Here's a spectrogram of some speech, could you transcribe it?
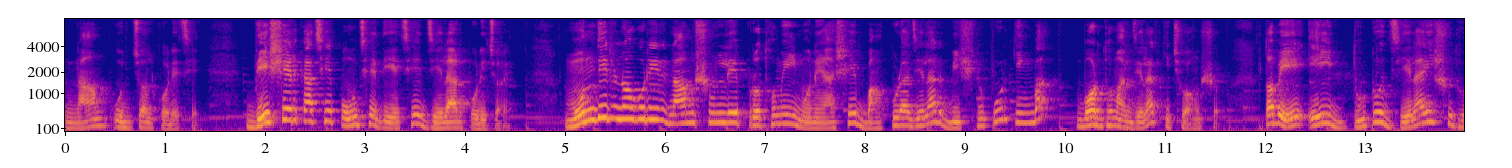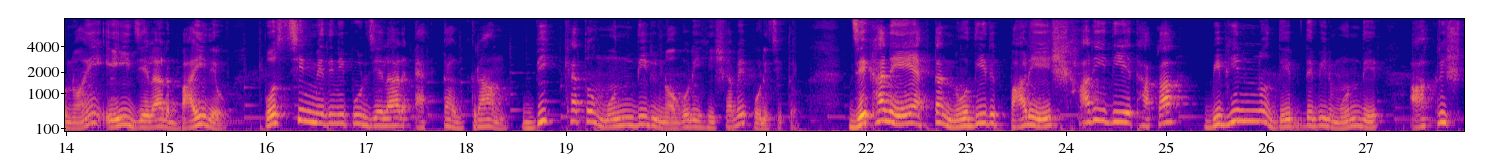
নাম উজ্জ্বল করেছে। দেশের কাছে পৌঁছে দিয়েছে জেলার পরিচয়। মন্দির নগরীর নাম শুনলে প্রথমেই মনে আসে বাঁকুড়া জেলার বিষ্ণুপুর কিংবা বর্ধমান জেলার কিছু অংশ। তবে এই দুটো জেলাই শুধু নয়, এই জেলার বাইরেও পশ্চিম মেদিনীপুর জেলার একটা গ্রাম বিখ্যাত মন্দির নগরী হিসাবে পরিচিত, যেখানে একটা নদীর পাড়ে সারি দিয়ে থাকা বিভিন্ন দেবদেবীর মন্দির আকৃষ্ট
